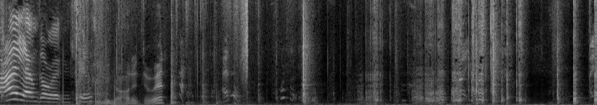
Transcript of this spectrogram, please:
I am going to. Do you know how to do it? I don't- of course I- I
